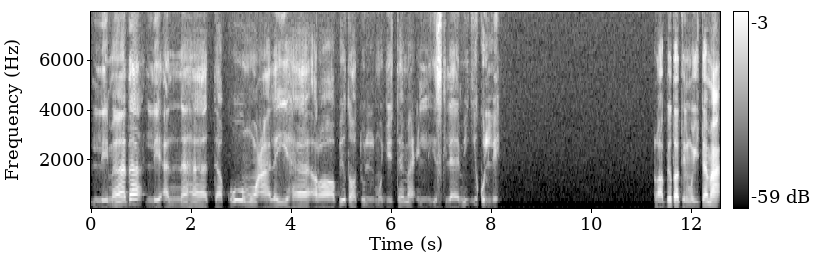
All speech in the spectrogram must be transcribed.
لماذا؟ لأنها تقوم عليها رابطة المجتمع الإسلامي كله رابطة المجتمع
